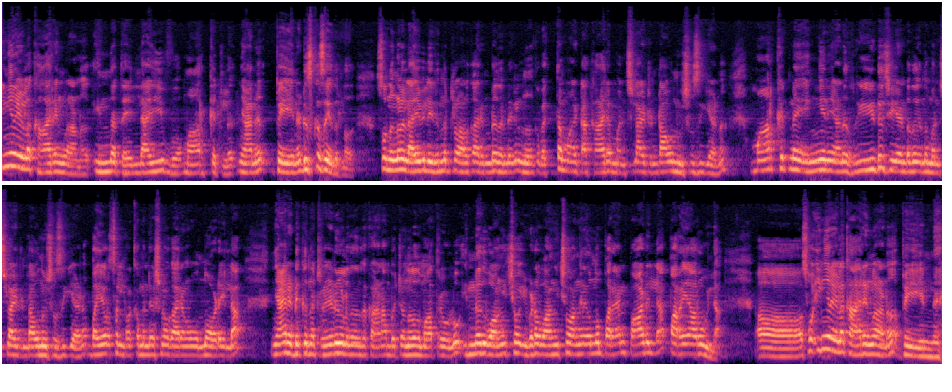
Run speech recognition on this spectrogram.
ഇങ്ങനെയുള്ള കാര്യങ്ങളാണ് ഇന്നത്തെ ലൈവ് മാർക്കറ്റിൽ ഞാൻ പിന്നെ ഡിസ്കസ് ചെയ്തിട്ടുള്ളത്. സോ നിങ്ങൾ ലൈവിൽ ഇരുന്നിട്ടുള്ള ആൾക്കാരുണ്ടെന്നുണ്ടെങ്കിൽ നിങ്ങൾക്ക് വ്യക്തമായിട്ട് ആ കാര്യം മനസ്സിലായിട്ടുണ്ടാവും എന്ന് വിശ്വസിക്കുകയാണ് മാർക്കറ്റിനെ എങ്ങനെയാണ് റീഡ് ചെയ്യേണ്ടത് എന്ന് മനസ്സിലായിട്ടുണ്ടാവും എന്ന് വിശ്വസിക്കുകയാണ് ബയോ സെൽ റെക്കമെൻഡേഷനോ കാര്യങ്ങളോ ഒന്നും അവിടെ ഇല്ല. ഞാൻ എടുക്കുന്ന ട്രേഡുകൾ നിങ്ങൾക്ക് കാണാൻ പറ്റുമെന്നുള്ളത് മാത്രമേ ഉള്ളൂ. ഇന്നത് വാങ്ങിച്ചോ ഇവിടെ വാങ്ങിച്ചോ അങ്ങനെ ഒന്നും പറയാൻ പാടില്ല പറയാറുമില്ല. സോ ഇങ്ങനെയുള്ള കാര്യങ്ങളാണ് പിന്നെ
